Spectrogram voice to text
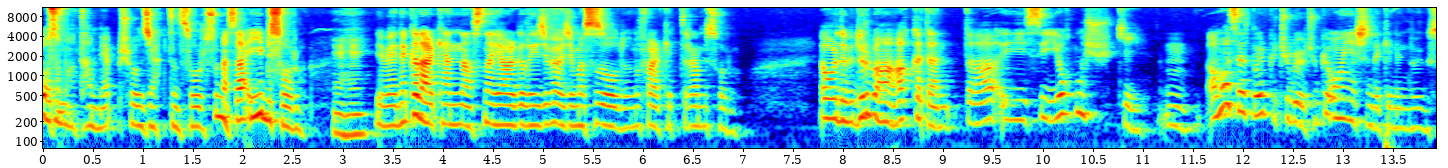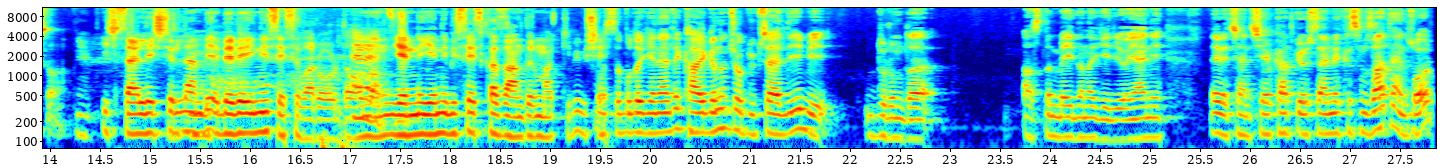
o zaman tam yapmış olacaktın sorusu mesela iyi bir soru. Hı hı. Ve ne kadar kendini aslında yargılayıcı ve acımasız olduğunu fark ettiren bir soru. E orada bir durup ha hakikaten daha iyisi yokmuş ki. Hı. Ama ses böyle küçülüyor çünkü 10 yaşındakinin duygusu o. Evet, İçselleştirilen bir ebeveynin sesi var orada. Evet. Onun yerine yeni bir ses kazandırmak gibi bir şey. Aslında bu da genelde kaygının çok yükseldiği bir durumda aslında meydana geliyor. Yani evet yani şefkat gösterme kısmı zaten zor.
